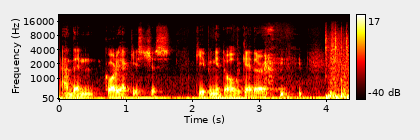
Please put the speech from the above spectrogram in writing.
And then Korjak is just keeping it all together.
